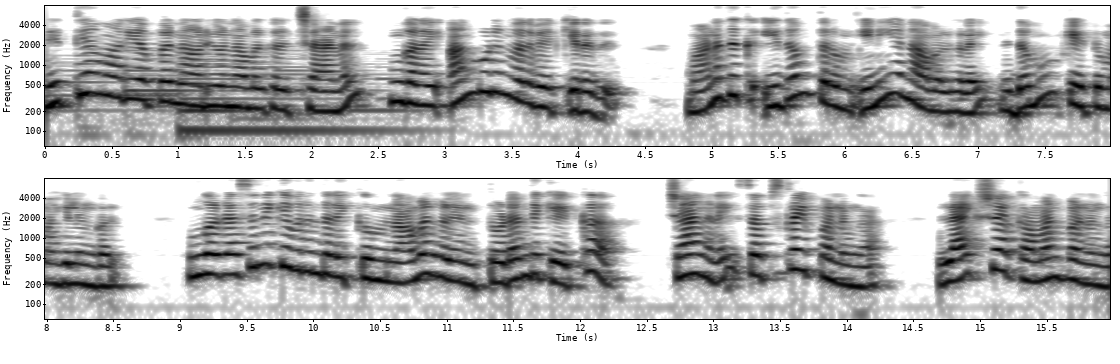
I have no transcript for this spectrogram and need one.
நித்யா மாரியப்பன் ஆடியோ நாவல்கள் சேனல் உங்களை அன்புடன் வரவேற்கிறது. மனதுக்கு இதம் தரும் இனிய நாவல்களை நிதமும் கேட்டு மகிழுங்கள். உங்கள் ரசனைக்கு விருந்தளிக்கும் நாவல்களின் தொடர்ந்து கேட்க சேனலை சப்ஸ்கிரைப் பண்ணுங்க. லைக் ஷேர் கமெண்ட் பண்ணுங்க.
